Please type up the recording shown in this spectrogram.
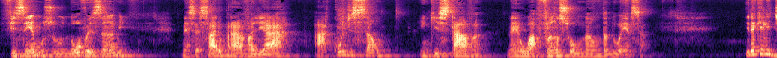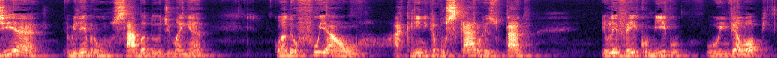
fizemos o novo exame necessário para avaliar a condição em que estava né, o avanço ou não da doença. E naquele dia, eu me lembro um sábado de manhã, quando eu fui ao, à clínica buscar o resultado, eu levei comigo o envelope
